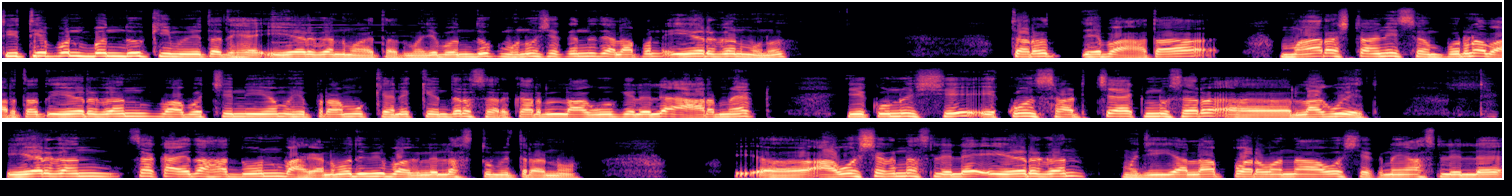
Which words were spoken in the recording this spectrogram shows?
तिथे पण बंदुकी मिळतात ह्या एअरगन मिळतात. म्हणजे बंदूक म्हणू शकत नाही त्याला आपण एअरगन म्हणू. तर हे पहा आता महाराष्ट्र आणि संपूर्ण भारतात एअरगन बाबतचे नियम हे प्रामुख्याने केंद्र सरकारने लागू केलेले आर्म ॲक्ट एकोणीसशे एकोणसाठच्या ॲक्टनुसार लागू आहेत. एअरगनचा कायदा हा दोन भागांमध्ये विभागलेला असतो मित्रांनो. आवश्यक नसलेल्या एअरगन म्हणजे याला परवाना आवश्यक नाही असलेल्या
